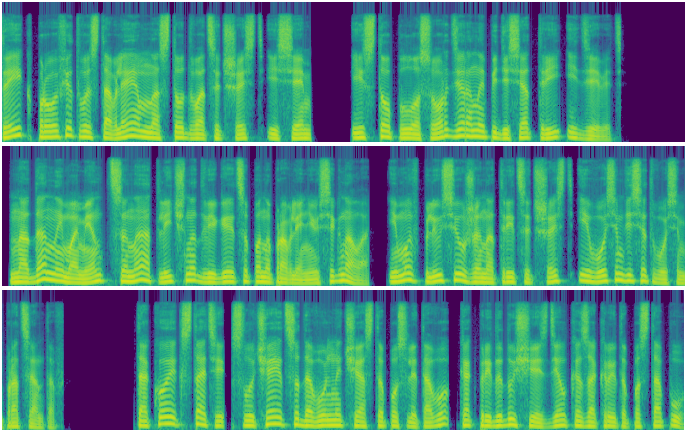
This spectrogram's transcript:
Take Profit выставляем на 126,7 и стоп-лосс ордера на 53,9. На данный момент цена отлично двигается по направлению сигнала, и мы в плюсе уже на 36,88%. Такое, кстати, случается довольно часто после того, как предыдущая сделка закрыта по стопу,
